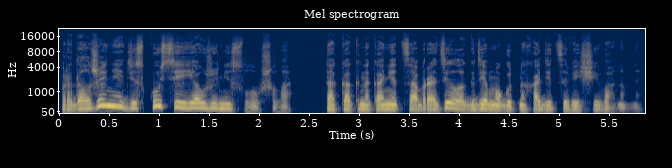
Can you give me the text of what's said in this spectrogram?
Продолжение дискуссии я уже не слушала, так как, наконец, сообразила, где могут находиться вещи Ивановны.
